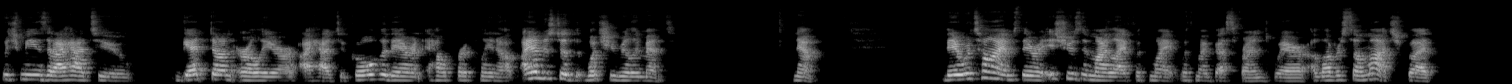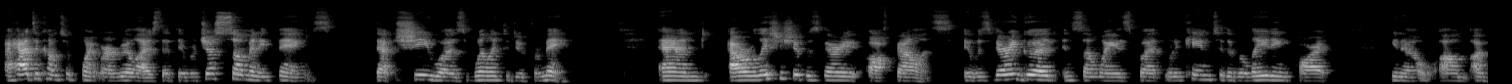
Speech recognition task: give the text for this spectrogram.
which means that I had to get done earlier. I had to go over there and help her clean up. I understood what she really meant. Now, there were times there were issues in my life with my with my best friend where I love her so much, but I had to come to a point where I realized that there were just so many things that she was willing to do for me. And our relationship was very off balance. It was very good in some ways, but when it came to the relating part, you know, um, of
